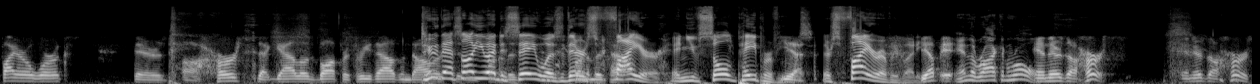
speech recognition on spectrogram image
fireworks. There's a hearse that Gallows bought for three thousand dollars. Dude, that's all you had to say was there's fire, and you've sold pay per views. Yes. There's fire, everybody. Yep, it, and the rock and roll. and there's a hearse, and there's a hearse.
